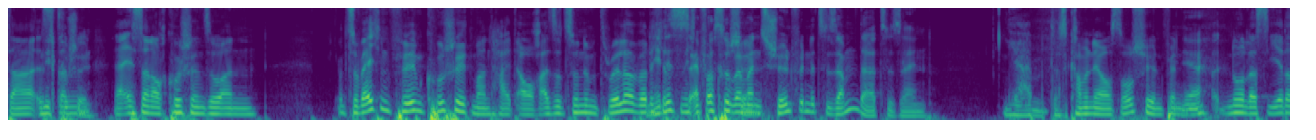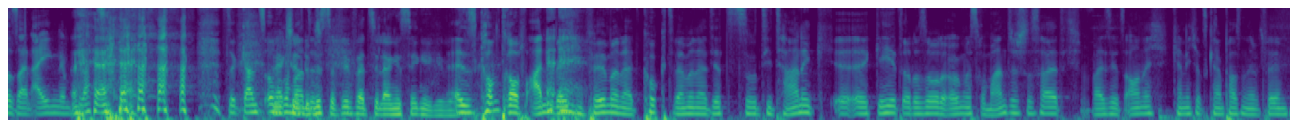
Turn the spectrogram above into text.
da ist Nicht dann, kuscheln. da ist dann auch Kuscheln so an. Zu welchem Film kuschelt man halt auch? Also zu einem Thriller würde Nee, ich das jetzt ist nicht einfach so, weil kuscheln. man es schön findet, zusammen da zu sein. Ja, das kann man ja auch so schön finden. Ja. Nur, dass jeder seinen eigenen Platz So ganz Merk schon, du unromantisch. bist auf jeden Fall zu lange Single gewesen. Es kommt drauf an, welchen Film man halt guckt. Wenn man halt jetzt zu Titanic äh, geht oder so oder irgendwas Romantisches halt, ich weiß jetzt auch nicht, kenne ich jetzt keinen passenden Film,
